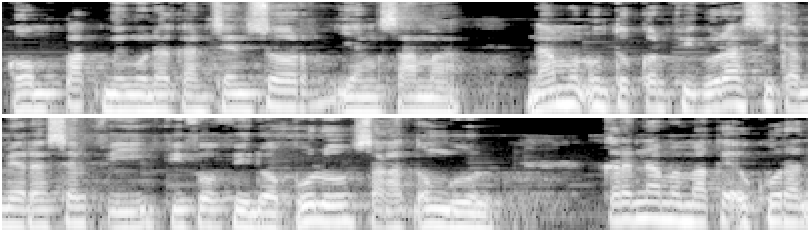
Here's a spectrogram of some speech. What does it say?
kompak menggunakan sensor yang sama. Namun untuk konfigurasi kamera selfie Vivo V20 sangat unggul karena memakai ukuran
